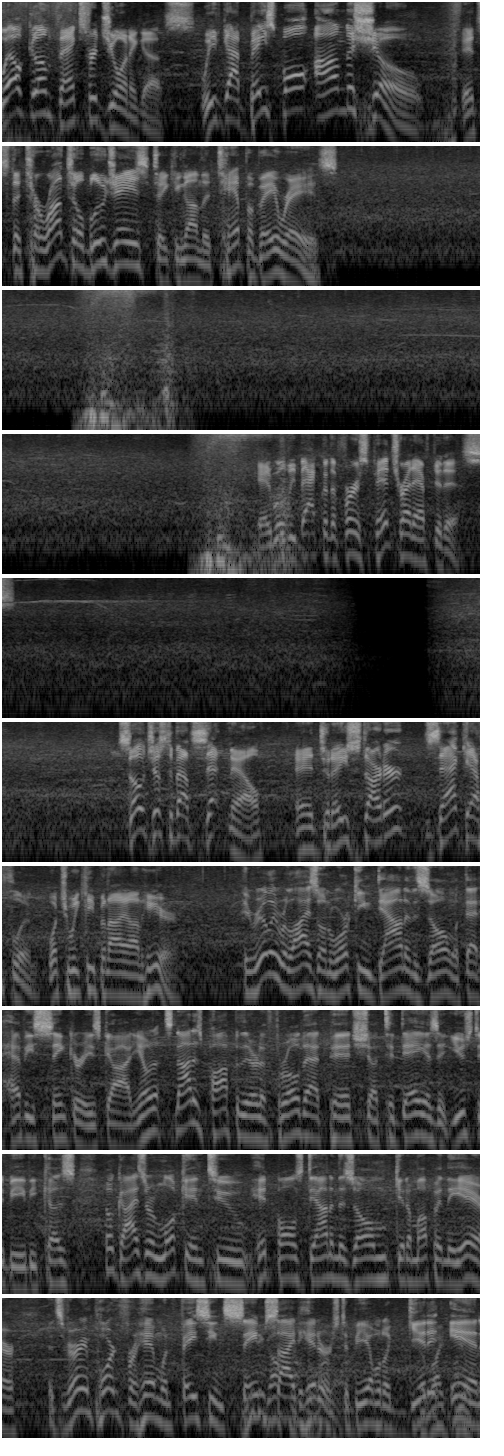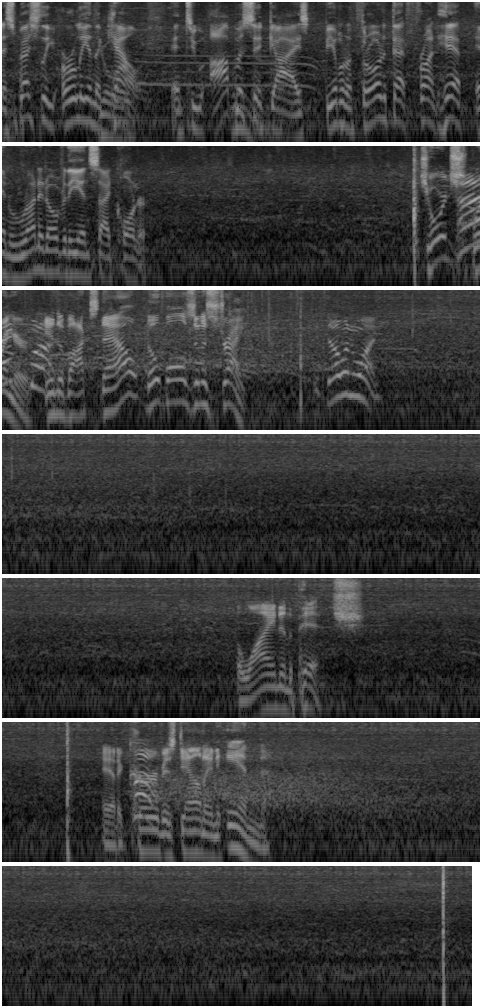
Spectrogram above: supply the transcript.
welcome. Thanks for joining us. We've got baseball on the show. It's the Toronto Blue Jays taking on the Tampa Bay Rays. And we'll be back with the first pitch right after this. So just about set now. And today's starter, Zach Eflin. What should we keep an eye on here? He really relies on working down in the zone with that heavy sinker he's got. You know, it's not as popular to throw that pitch uh, today as it used to be because, you know, guys are looking to hit balls down in the zone, get them up in the air. It's very important for him when facing same side hitters to be able to get it in, especially early in the count, and to opposite guys be able to throw it at that front hip and run it over the inside corner. George Springer in the box now. No balls and a strike. It's 0 1. The wind and the pitch. And a curve is down and in.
